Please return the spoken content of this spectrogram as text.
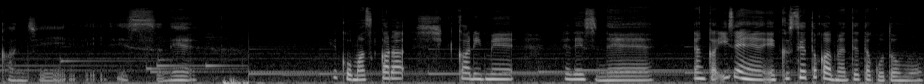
感じですね。結構マスカラしっかりめですね。なんか以前エクステとかもやってたことも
